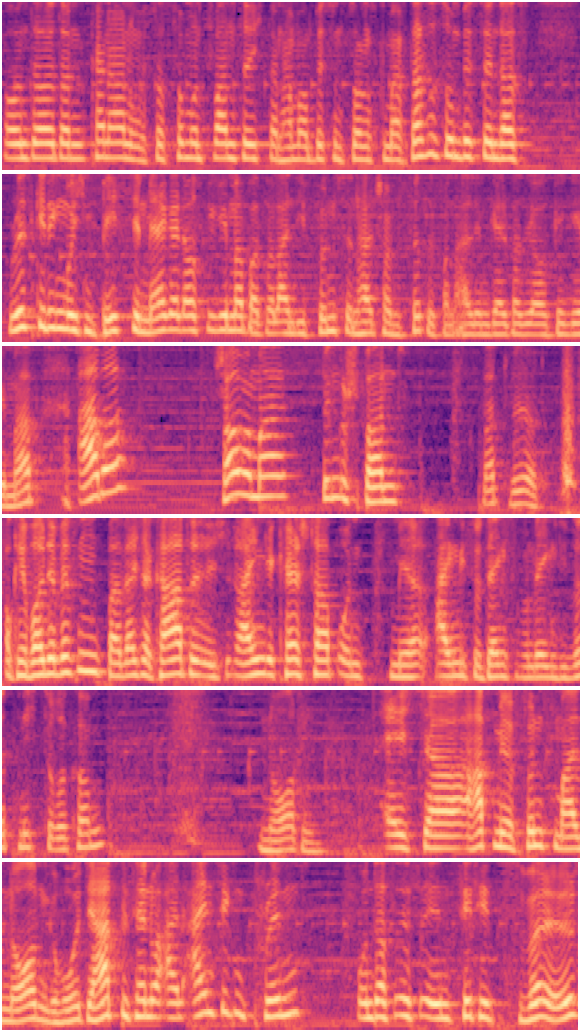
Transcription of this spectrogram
Und äh, dann, keine Ahnung, ist das 25, dann haben wir ein bisschen Songs gemacht. Das ist so ein bisschen das Risky-Ding, wo ich ein bisschen mehr Geld ausgegeben habe. Also allein die 5 sind halt schon ein Viertel von all dem Geld, was ich ausgegeben habe. Aber schauen wir mal, bin gespannt, was wird. Okay, wollt ihr wissen, bei welcher Karte ich reingecasht habe und mir eigentlich so denkst, von wegen, die wird nicht zurückkommen? Norden. Ich äh, habe mir fünfmal Norden geholt. Der hat bisher nur einen einzigen Print und das ist in CT12.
